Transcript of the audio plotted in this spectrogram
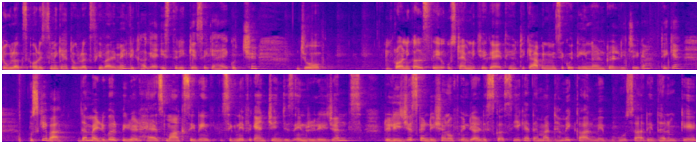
Tughlaqs और इसमें क्या है तुगलक्स के बारे में लिखा गया। इस तरीके से क्या है, कुछ जो क्रॉनिकल्स थे उस टाइम लिखे गए थे। ठीक है, आप इनमें से कोई तीन लर्न कर लीजिएगा। ठीक है? उसके बाद the medieval period has mark significant changes in religions religious condition of India discuss ये कहता है, माध्यमिक काल में बहुत सारे धर्म के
